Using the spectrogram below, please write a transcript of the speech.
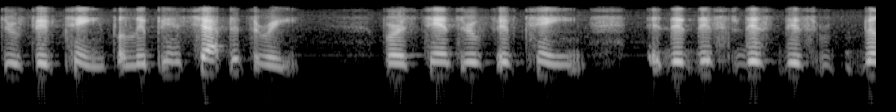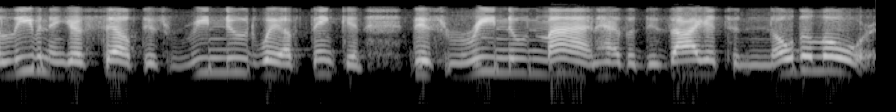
through 15. Philippians chapter 3, verse 10 through 15. This, this, this believing in yourself, this renewed way of thinking, this renewed mind has a desire to know the Lord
